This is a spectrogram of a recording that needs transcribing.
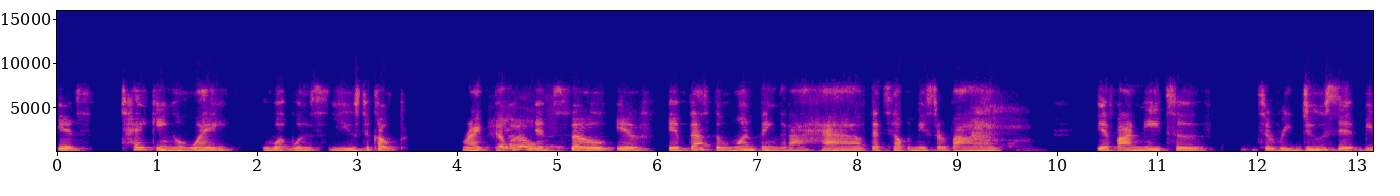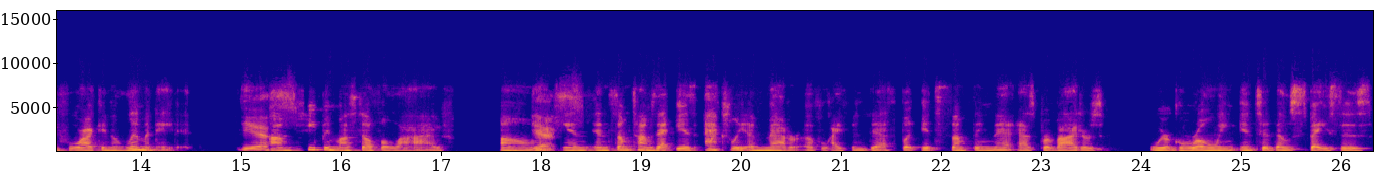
it's taking away what was used to cope right? Hello. And so if if that's the one thing that i have that's helping me survive if i need to to reduce it before i can eliminate it yes. I'm keeping myself alive um, yes. And and sometimes that is actually a matter of life and death, but it's something that as providers we're growing into those spaces.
